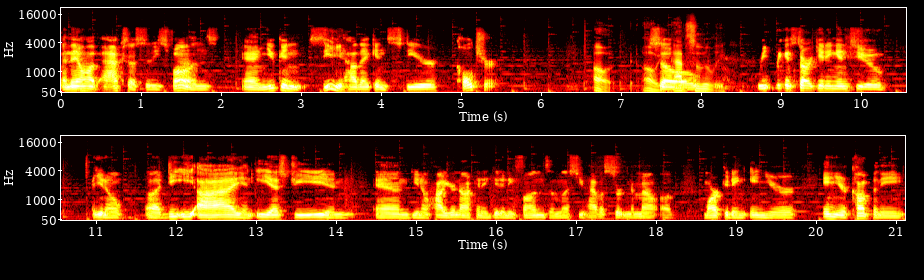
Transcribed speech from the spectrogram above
and they all have access to these funds, and you can see how they can steer culture. Oh, oh, so absolutely. We we can start getting into, you know, uh, DEI and ESG and and you know how you're not going to get any funds unless you have a certain amount of marketing in your in your company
